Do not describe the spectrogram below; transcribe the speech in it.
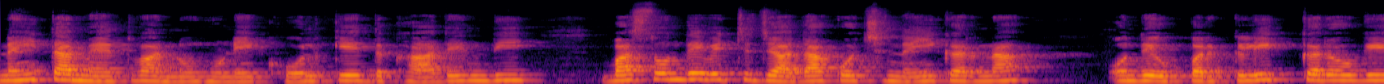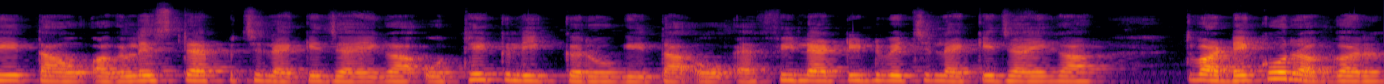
ਨਹੀਂ ਤਾਂ ਮੈਂ ਤੁਹਾਨੂੰ ਹੁਣੇ ਖੋਲ ਕੇ ਦਿਖਾ ਦਿੰਦੀ। ਬਸ ਉਹਦੇ ਵਿੱਚ ਜ਼ਿਆਦਾ ਕੁਝ ਨਹੀਂ ਕਰਨਾ। ਉਹਦੇ ਉੱਪਰ ਕਲਿੱਕ ਕਰੋਗੇ ਤਾਂ ਉਹ ਅਗਲੇ ਸਟੈਪ 'ਚ ਲੈ ਕੇ ਜਾਏਗਾ। ਉੱਥੇ ਕਲਿੱਕ ਕਰੋਗੇ ਤਾਂ ਉਹ ਐਫੀਲੇਟਿਡ ਵਿੱਚ ਲੈ ਕੇ ਜਾਏਗਾ। ਤੁਹਾਡੇ ਕੋਲ ਅਗਰ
